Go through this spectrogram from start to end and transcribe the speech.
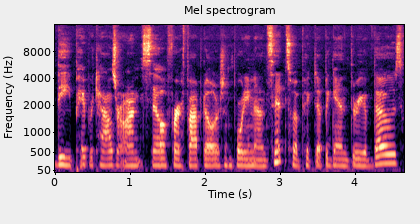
The paper towels are on sale for $5.49, so I picked up again three of those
